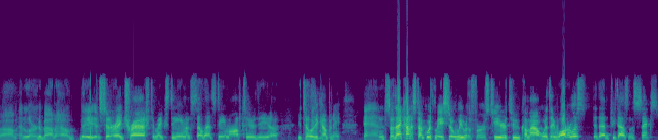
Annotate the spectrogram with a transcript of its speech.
Um, and learned about how they incinerate trash to make steam and sell that steam off to the uh, utility company. And so that kind of stuck with me. So we were the first here to come out with a waterless. Did that in 2006.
